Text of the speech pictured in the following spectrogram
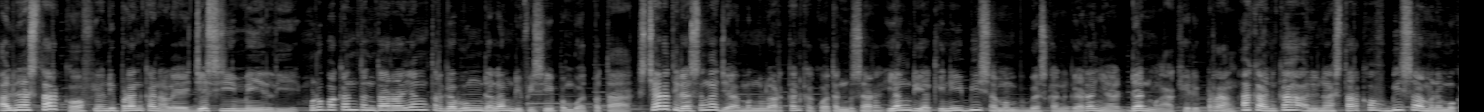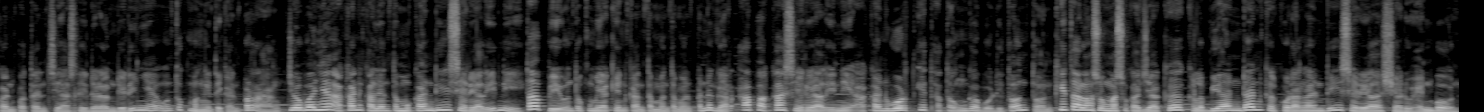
Alina Starkov yang diperankan oleh Jesse Maylie merupakan tentara yang tergabung dalam divisi pembuat peta. Secara tidak sengaja mengeluarkan kekuatan besar yang diyakini bisa membebaskan negaranya dan mengakhiri perang. Akankah Alina Starkov bisa menemukan potensi asli dalam dirinya untuk menghentikan perang? Jawabannya akan kalian temukan di serial ini. Tapi untuk meyakinkan teman-teman pendengar apakah serial ini akan worth worth it atau enggak buat ditonton, kita langsung masuk aja ke kelebihan dan kekurangan di serial Shadow and Bone.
